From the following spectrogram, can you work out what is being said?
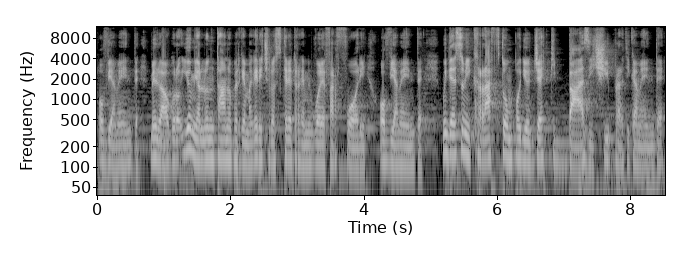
ovviamente Me lo auguro, io mi allontano perché magari c'è lo scheletro che mi vuole far fuori Ovviamente. Quindi adesso mi crafto un po' di oggetti basici praticamente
